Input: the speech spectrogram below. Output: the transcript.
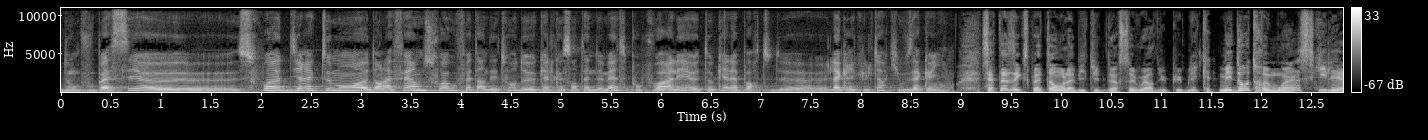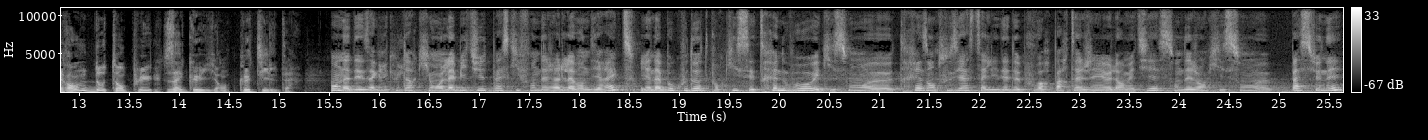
Donc vous passez euh, soit directement euh, dans la ferme, soit vous faites un détour de quelques centaines de mètres pour pouvoir aller euh, toquer à la porte de l'agriculteur qui vous accueille. Certains exploitants ont l'habitude de recevoir du public, mais d'autres moins, ce qui les rend d'autant plus accueillants. Clotilde. On a des agriculteurs qui ont l'habitude parce qu'ils font déjà de la vente directe. Il y en a beaucoup d'autres pour qui c'est très nouveau et qui sont euh, très enthousiastes à l'idée de pouvoir partager euh, leur métier. Ce sont des gens qui sont euh, passionnés.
